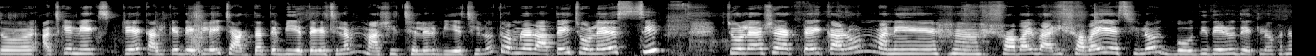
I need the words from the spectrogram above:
তো আজকে নেক্সট ডে কালকে দেখলেই চাকদাতে বিয়েতে গেছিলাম, মাসির ছেলের বিয়ে ছিল, তো আমরা রাতেই চলে এসেছি। চলে আসার একটাই কারণ মানে সবাই বাড়ির সবাই গেছিল, বৌদিদেরও দেখল ওখানে,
